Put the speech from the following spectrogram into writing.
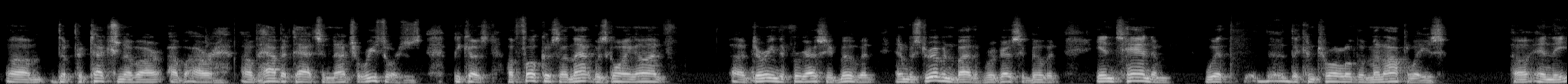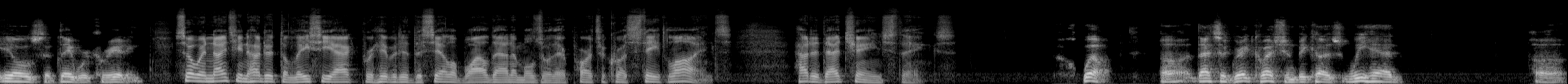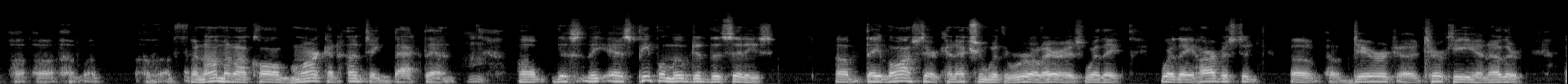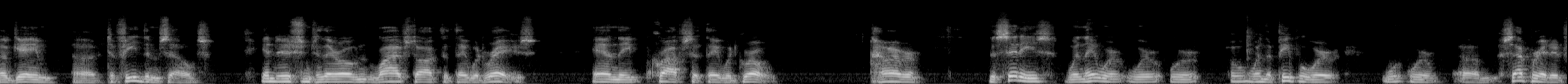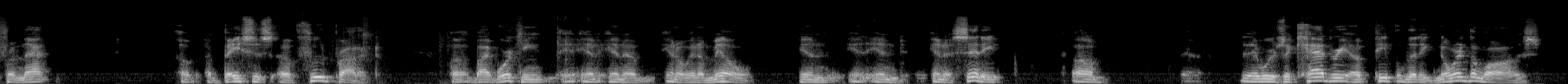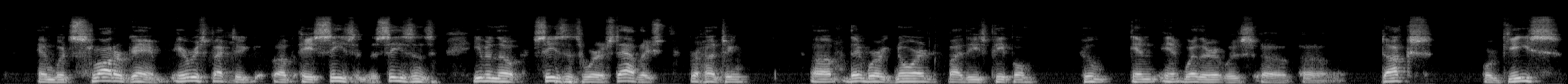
um, the protection of our of our of habitats and natural resources, because a focus on that was going on uh, during the progressive movement and was driven by the progressive movement in tandem with the, the control of the monopolies uh, and the ills that they were creating. So in 1900, the Lacey Act prohibited the sale of wild animals or their parts across state lines. How did that change things? Well, uh, that's a great question because we had a, a, a, phenomena called market hunting back then. Hmm. Uh, this, the, as people moved into the cities, uh, they lost their connection with the rural areas where they where they harvested uh, deer, uh, turkey, and other uh, game uh, to feed themselves, in addition to their own livestock that they would raise and the crops that they would grow. However, the cities, when they were were, were when the people were were um, separated from that a, a, basis of food product uh, by working in, in a you know in a mill in in in, in a city. Um, there was a cadre of people that ignored the laws and would slaughter game, irrespective of a season. The seasons, even though seasons were established for hunting, uh, they were ignored by these people who in, in whether it was uh, uh, ducks or geese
